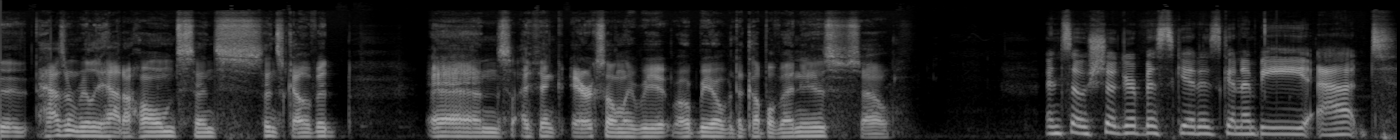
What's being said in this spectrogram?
it hasn't really had a home since since COVID, and I think Eric's only re- reopened a couple venues. So And so Sugar Biscuit is going to be at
